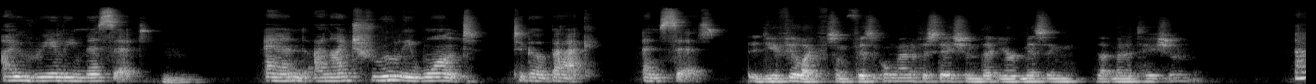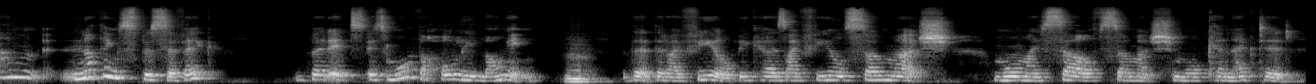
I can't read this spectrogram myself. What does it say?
I really miss it. Mm-hmm. And, and I truly want to go back and sit. Do you feel like some physical manifestation that you're missing that meditation? Um, nothing specific, but it's, it's more of a holy longing. Yeah. that, that I feel because I feel so much more myself, so much more connected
